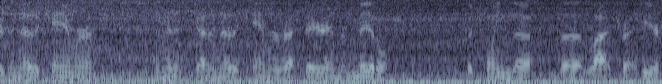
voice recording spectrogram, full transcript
There's another camera, and then it's got another camera right there in the middle between the, the lights right here.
